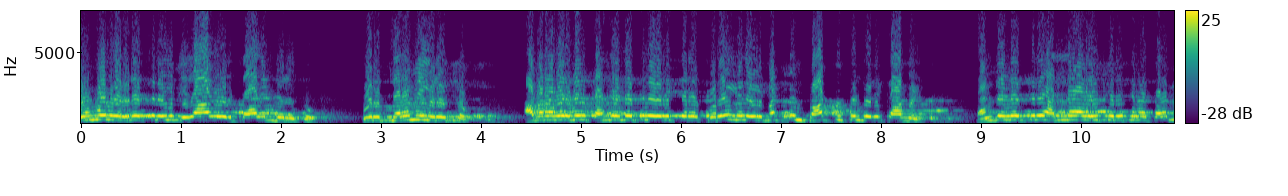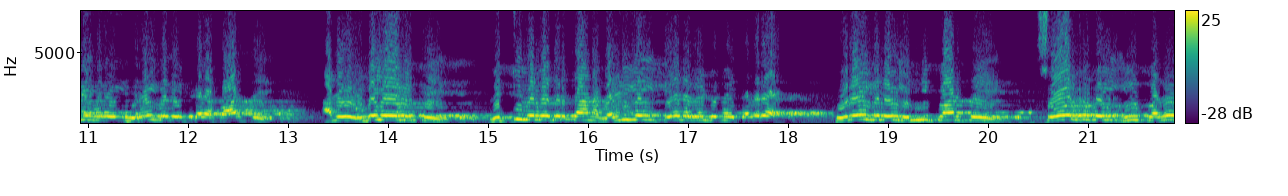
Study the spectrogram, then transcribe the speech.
ஒவ்வொரு இடத்திலையும் ஏதாவது ஒரு டேலண்ட் இருக்கும் ஒரு திறமை இருக்கும். அவரவர்கள் தங்களிடத்தில் இருக்கிற குறைகளை மட்டும் பார்த்து கொண்டிருக்காமல் தங்களிடத்தில் அல்ல வைத்திருக்கிற திறமைகளை நிறைகளை பார்த்து அதை உபயோகித்து வெற்றி பெறுவதற்கான வழியை தேட வேண்டுமே தவிர குறைகளை எண்ணி பார்த்து சோர்ந்து போய் இருப்பது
